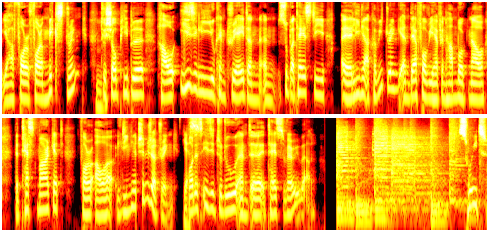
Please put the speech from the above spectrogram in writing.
yeah for for a mixed drink to show people how easily you can create an, an super tasty uh, linie aquavit drink. And therefore we have in hamburg now the test market for our linie ginger drink. Yes. what is easy to do and uh, it tastes very well. Sweet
